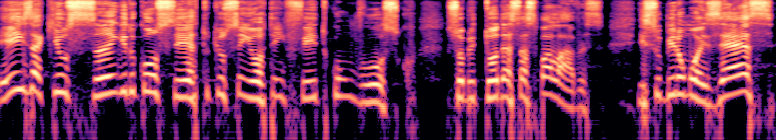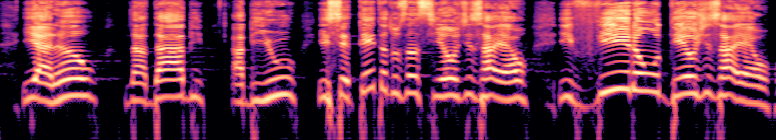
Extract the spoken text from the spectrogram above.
Eis aqui o sangue do concerto que o Senhor tem feito convosco, sobre todas essas palavras. E subiram Moisés e Arão, Nadab, Abiú e setenta dos anciãos de Israel, e viram o Deus de Israel,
